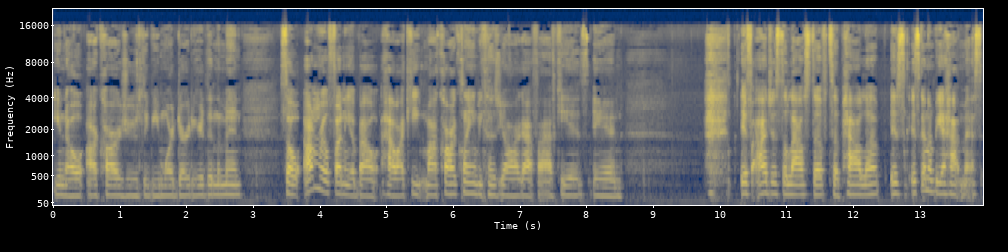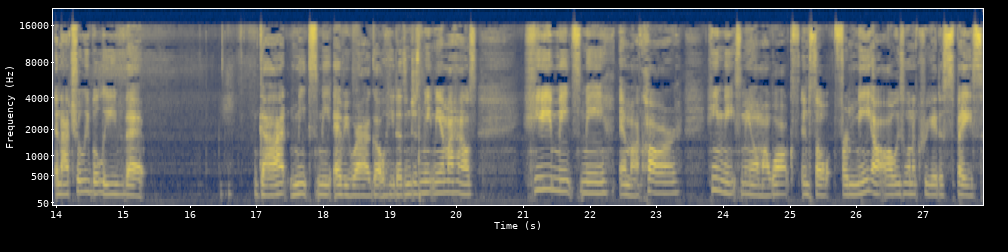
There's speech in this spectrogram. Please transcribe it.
you know, our cars usually be more dirtier than the men. So I'm real funny about how I keep my car clean because y'all, I got five kids and if I just allow stuff to pile up, it's it's gonna be a hot mess. And I truly believe that God meets me everywhere I go. He doesn't just meet me in my house. He meets me in my car. He meets me on my walks. And so for me, I always want to create a space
